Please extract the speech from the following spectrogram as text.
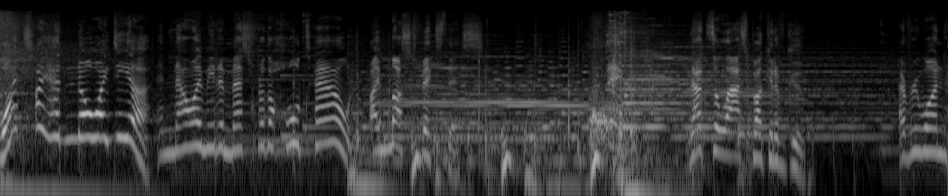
What? I had no idea. And now I made a mess for the whole town. I must fix this. There. That's the last bucket of goop. Everyone,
